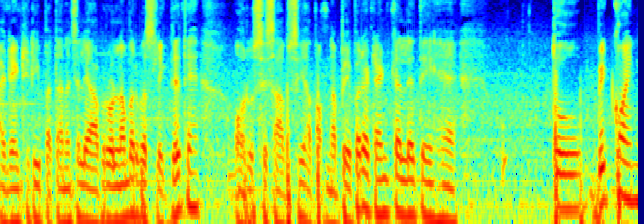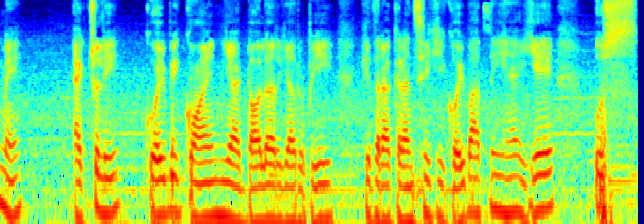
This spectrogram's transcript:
آئیڈینٹی پتہ نہ چلے۔ آپ رول نمبر بس لکھ دیتے ہیں۔ اور اس حساب سے آپ اپنا پیپر اٹینڈ کر لیتے ہیں۔ تو بٹ کوائن میں ایکچولی کوئی بھی کوائن یا ڈالر یا روپی کی طرح کرنسی کی کوئی بات نہیں ہے۔ یہ اس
